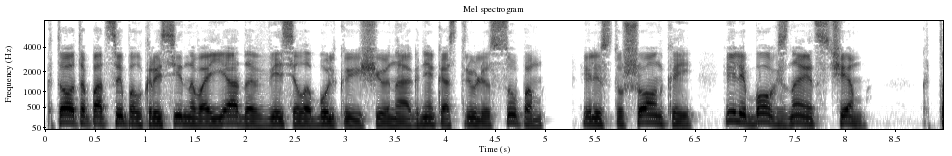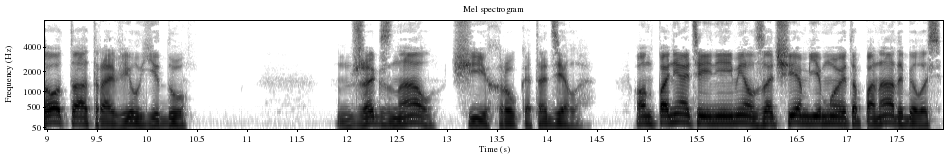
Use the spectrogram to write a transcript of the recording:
кто-то подсыпал крысиного яда в весело булькающую на огне кастрюлю с супом или с тушенкой, или бог знает с чем. Кто-то отравил еду. Джек знал, чьих рук это дело. Он понятия не имел, зачем ему это понадобилось,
